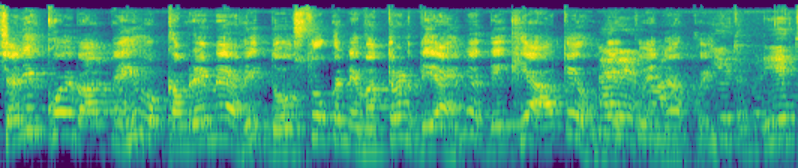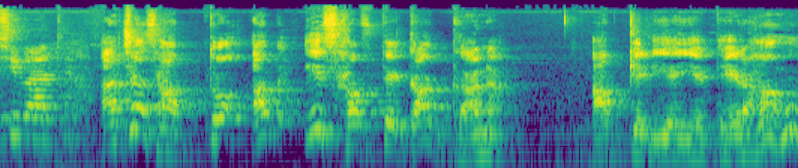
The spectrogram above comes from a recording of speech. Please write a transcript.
चलिए कोई बात नहीं वो कमरे में अभी दोस्तों को निमंत्रण दिया है ना देखिए आते होंगे कोई ना कोई। ये तो बड़ी अच्छी बात है। अच्छा साहब तो अब इस हफ़्ते का गाना आपके लिए ये दे रहा हूँ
